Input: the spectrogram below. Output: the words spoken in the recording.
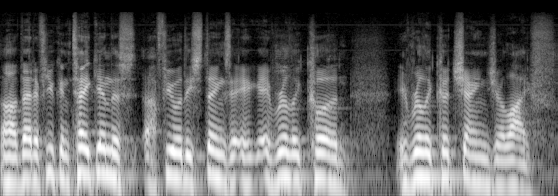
Uh, that if you can take in this, a few of these things, it, it really could, it really could change your life.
